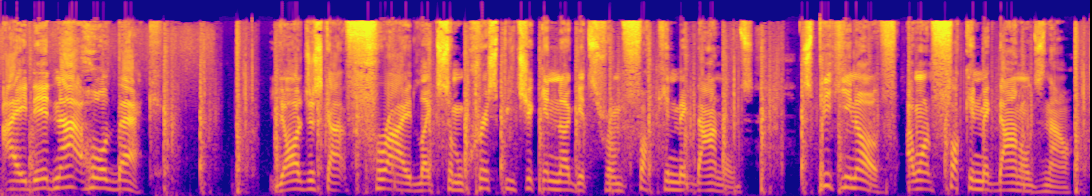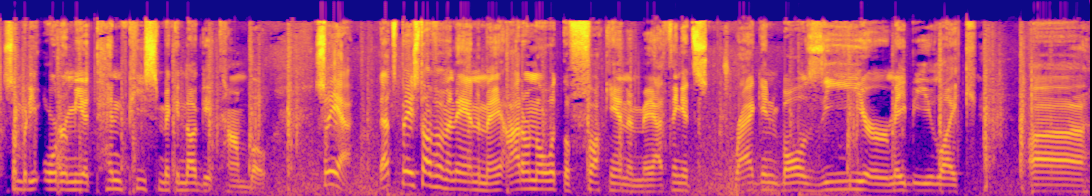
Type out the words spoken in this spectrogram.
I did not hold back. Y'all just got fried like some crispy chicken nuggets from fucking McDonald's. Speaking of, I want fucking McDonald's now. Somebody order me a 10-piece McNugget combo. So yeah, that's based off of an anime. I don't know what the fuck anime. I think it's Dragon Ball Z or maybe like, uh...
